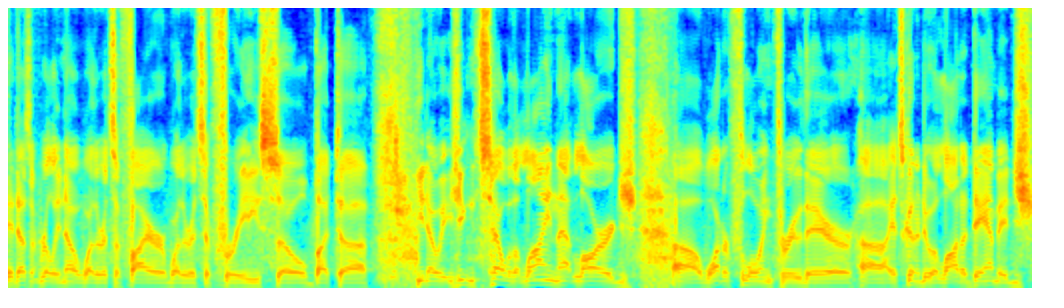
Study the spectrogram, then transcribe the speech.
it doesn't really know whether it's a fire or whether it's a freeze. So, but uh, you know, as you can tell with a line that large, uh, water flowing through there, uh, it's going to do a lot of damage,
